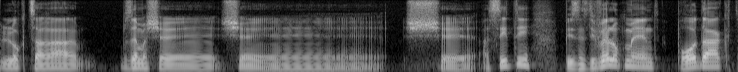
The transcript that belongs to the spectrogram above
לא קצרה, זה מה ש... ש... שעשיתי, business development, product,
